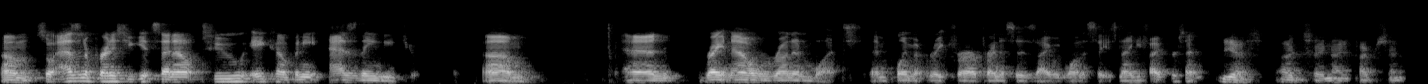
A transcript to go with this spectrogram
Um, so as an apprentice, you get sent out to a company as they need you. Um, and right now we're running what employment rate for our apprentices i would want to say is 95% yes i'd say 95%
